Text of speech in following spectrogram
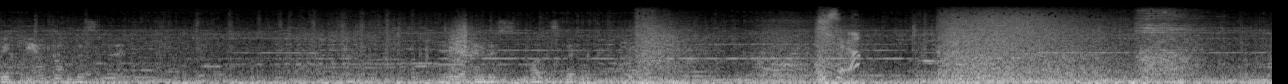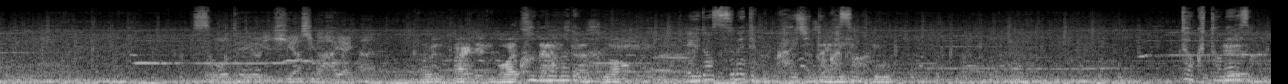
We came from this way. Maybe I think this was better. Set up! I will fight in God stance as long as I need to. 得止めるぞ。Yeah.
